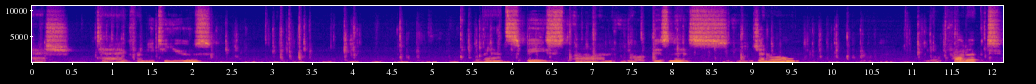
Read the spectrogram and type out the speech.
hashtag for me to use? That's based on your business in general, your product,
